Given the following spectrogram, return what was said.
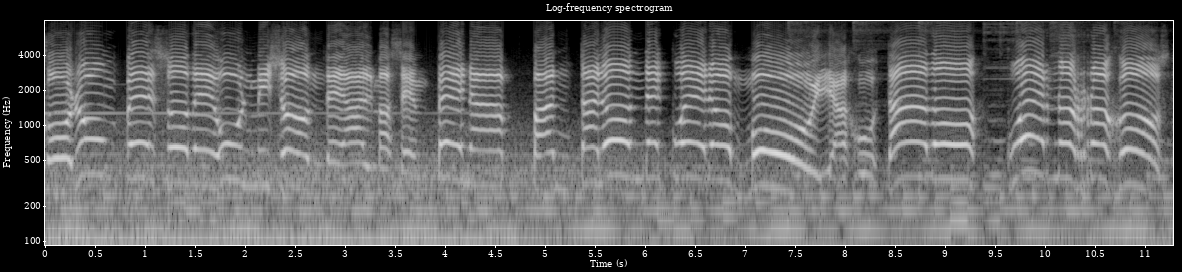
con un peso de un millón de almas en pena, pantalón de cuero muy ajustado, cuernos rojos,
